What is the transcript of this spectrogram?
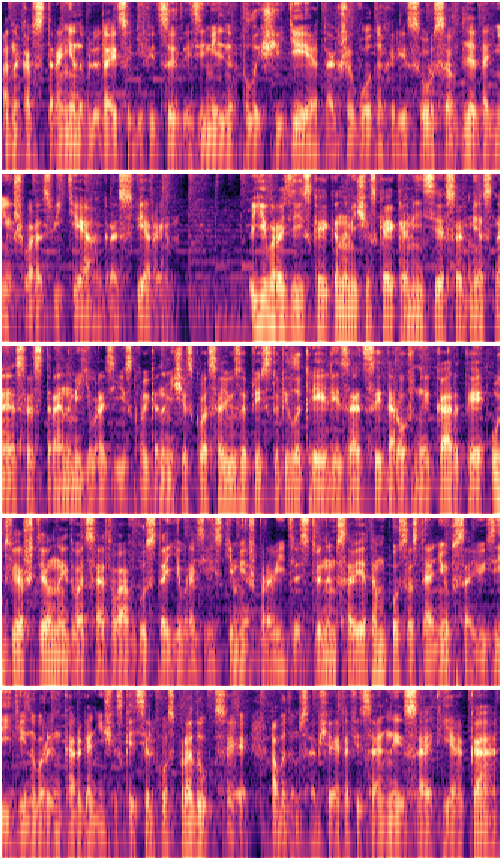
Однако в стране наблюдается дефицит земельных площадей, а также водных ресурсов для дальнейшего развития агросферы. Евразийская экономическая комиссия, совместная со странами Евразийского экономического союза, приступила к реализации дорожной карты, утвержденной 20 августа Евразийским межправительственным советом по созданию в Союзе единого рынка органической сельхозпродукции. Об этом сообщает официальный сайт ЯК.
